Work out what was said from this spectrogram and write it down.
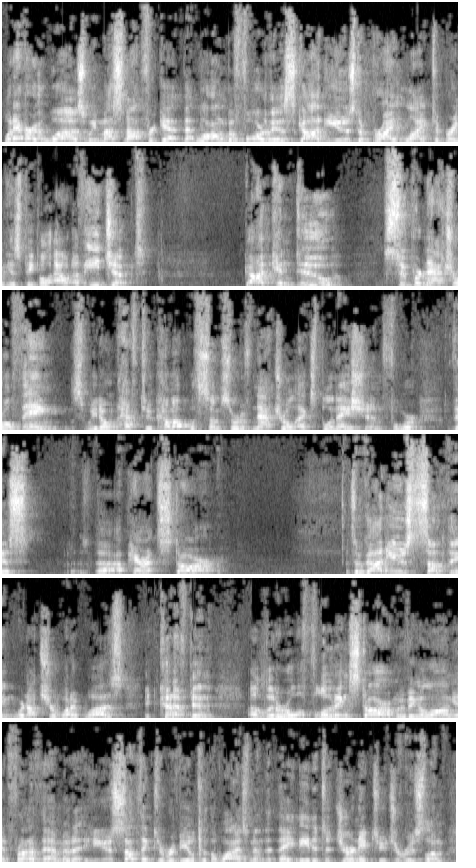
Whatever it was, we must not forget that long before this, God used a bright light to bring his people out of Egypt. God can do supernatural things. We don't have to come up with some sort of natural explanation for this uh, apparent star. And so God used something, we're not sure what it was. It could have been a literal floating star moving along in front of them. He used something to reveal to the wise men that they needed to journey to Jerusalem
